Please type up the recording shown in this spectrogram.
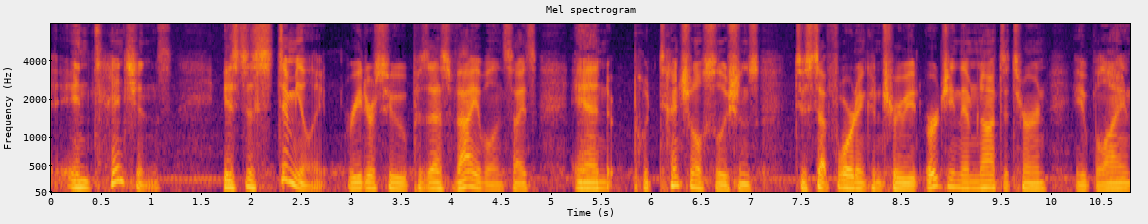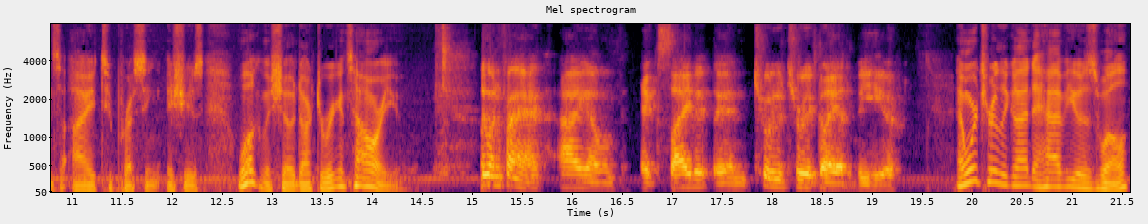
intentions is to stimulate readers who possess valuable insights and potential solutions to step forward and contribute, urging them not to turn a blind eye to pressing issues. Welcome to the show, Dr. Riggins. How are you? Doing fine. I am excited and truly, truly glad to be here. And we're truly glad to have you as well.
